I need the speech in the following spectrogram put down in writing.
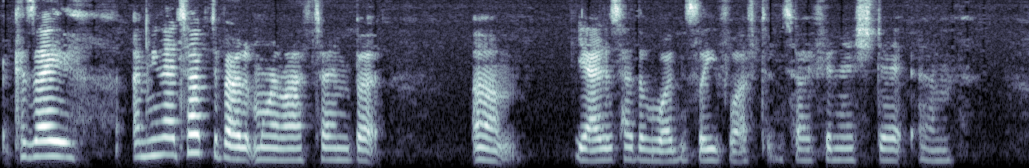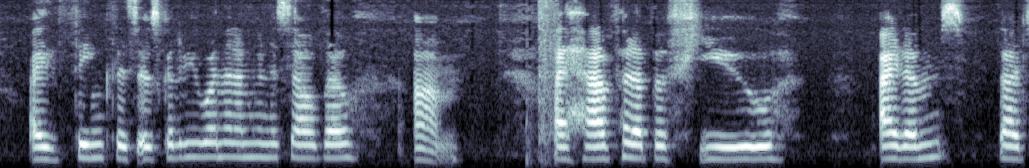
because I, I mean, I talked about it more last time, but um, yeah, I just had the one sleeve left, and so I finished it. Um, I think this is going to be one that I'm going to sell, though. Um, I have put up a few items that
